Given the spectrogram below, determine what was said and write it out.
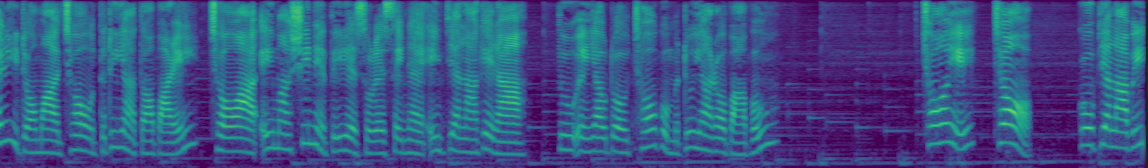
အဲ့ဒီတော့မှချောကိုတတိယသွားပါတယ်ချောကအိမ်မှာရှိနေသေးတယ်ဆိုတဲ့စိတ်နဲ့အိမ်ပြန်လာခဲ့တာသူအိမ်ရောက်တော့ချောကိုမတွေ့ရတော့ပါဘူးချောရေချောကိုပြန်လာပြီ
